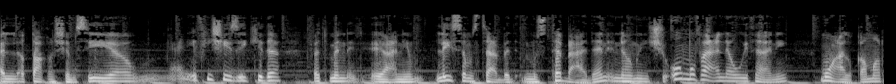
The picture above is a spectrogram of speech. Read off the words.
الطاقة الشمسية يعني في شيء زي كذا. فأتمنى يعني ليس مستعبد مستبعدا إنهم ينشئون مفاعل نووي ثاني مو على القمر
